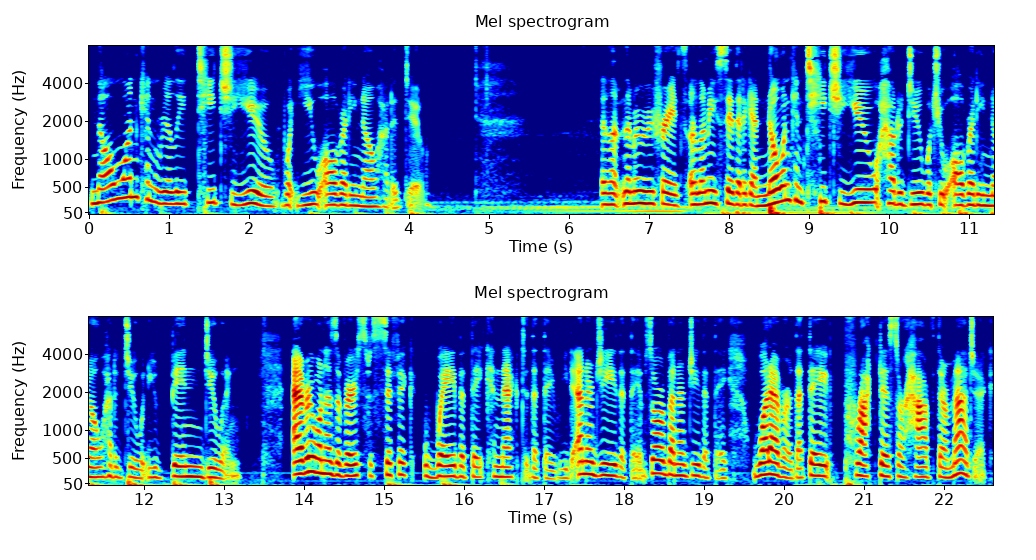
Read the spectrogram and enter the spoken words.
no one can really teach you what you already know how to do. And let, let me rephrase, or let me say that again. No one can teach you how to do what you already know how to do, what you've been doing everyone has a very specific way that they connect, that they read energy, that they absorb energy, that they whatever, that they practice or have their magic.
